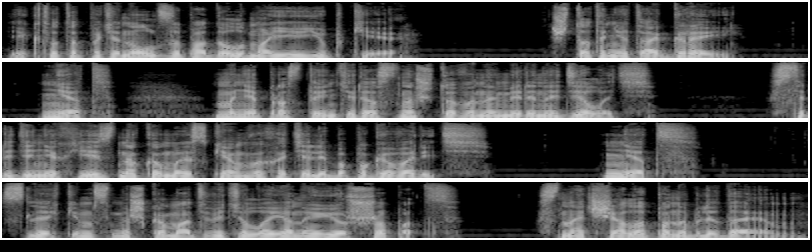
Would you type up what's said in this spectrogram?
и кто-то потянул за подол моей юбки. «Что-то не так, Грей?» «Нет, мне просто интересно, что вы намерены делать. Среди них есть знакомые, с кем вы хотели бы поговорить?» «Нет», — с легким смешком ответила я на её шёпот. «Сначала понаблюдаем».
